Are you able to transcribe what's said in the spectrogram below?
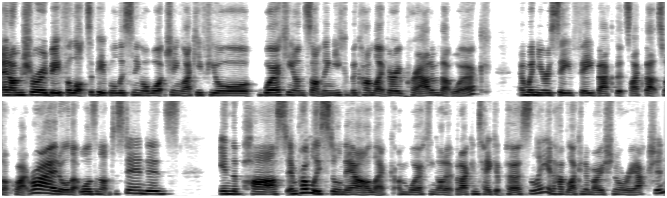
and i'm sure it'd be for lots of people listening or watching like if you're working on something you can become like very proud of that work and when you receive feedback that's like that's not quite right or that wasn't up to standards in the past and probably still now like i'm working on it but i can take it personally and have like an emotional reaction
